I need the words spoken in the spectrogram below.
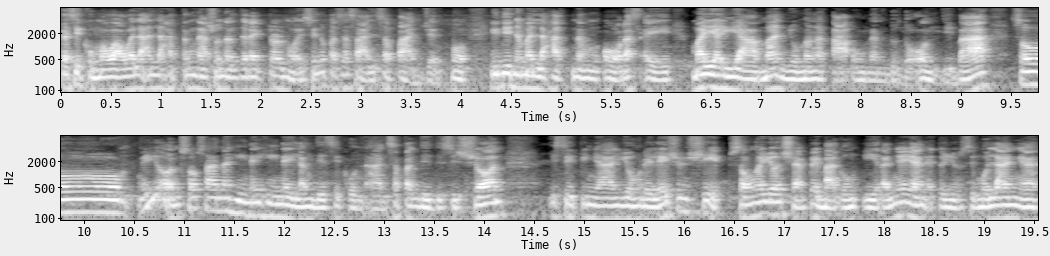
Kasi kung mawawala ang lahat ng national director mo, eh sino pa sasali sa pageant mo? Hindi naman lahat ng oras ay mayayaman yung mga taong nandoon, di ba? So, yun. So, sana hinay-hinay lang din si Kun An sa pagdidesisyon isipin niya yung relationship. So ngayon, syempre, bagong era niya yan. Ito yung simula niya.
